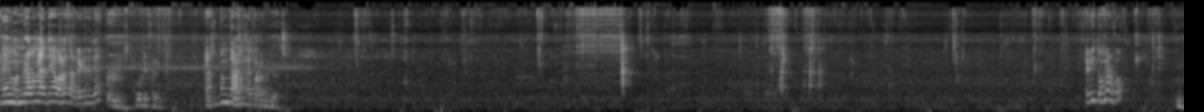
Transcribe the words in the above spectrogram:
হ্যাঁ অন্যরকম লাগছে না বলো তরকারিটা খেতে? একদম দারুণ লাগে এটি তোমার গো? হুম।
